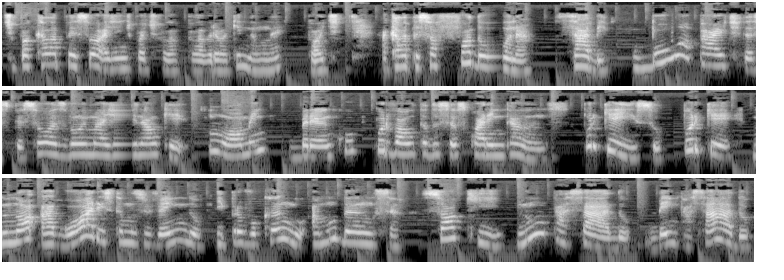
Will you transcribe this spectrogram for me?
tipo aquela pessoa, a gente pode falar palavrão aqui? Não, né? Pode. Aquela pessoa fodona, sabe? Boa parte das pessoas vão imaginar o quê? Um homem branco por volta dos seus 40 anos. Por que isso? Porque no, agora estamos vivendo e provocando a mudança. Só que no passado, bem passado,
